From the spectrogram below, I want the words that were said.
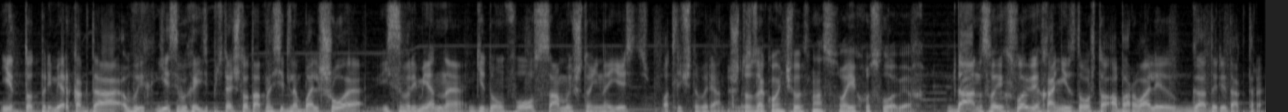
И это тот пример, когда вы, если вы хотите почитать что-то относительно большое и современное, Гидон Фолс самый что ни на есть отличный вариант. Что закончилось на своих условиях. Да, на своих условиях они из-за того, что оборвали гады редактора.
